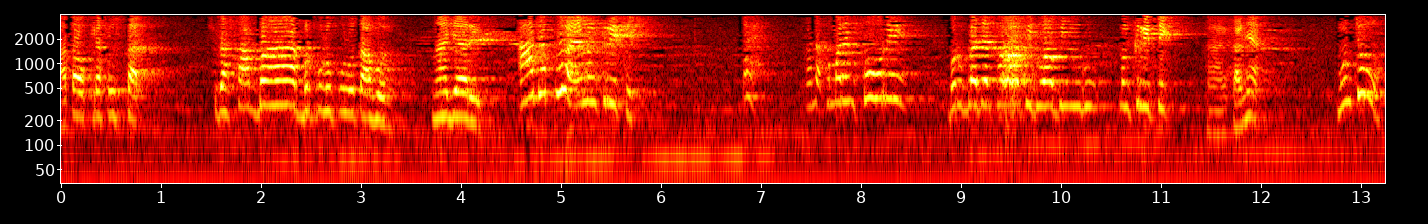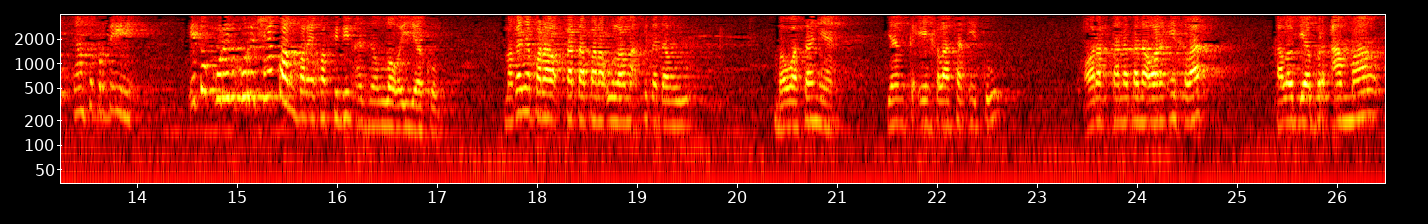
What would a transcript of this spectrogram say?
Atau kita ustad, sudah sabar berpuluh-puluh tahun ngajari, ada pula yang mengkritik. Eh, anak kemarin sore baru belajar salafi dua minggu mengkritik. Nah, misalnya muncul yang seperti ini. Itu kurir-kurir setan para ikhwatiddin azallahu iyyakum. Makanya para kata para ulama kita dahulu bahwasanya yang keikhlasan itu Orang tanda-tanda orang ikhlas kalau dia beramal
